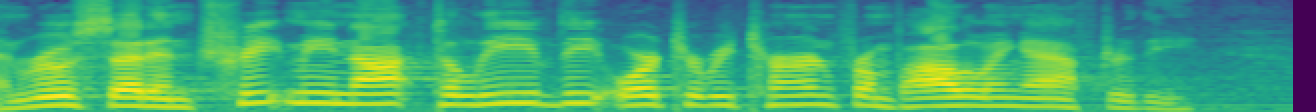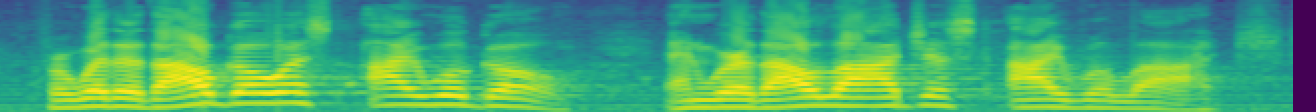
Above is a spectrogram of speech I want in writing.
And Ruth said, Entreat me not to leave thee or to return from following after thee. For whither thou goest, I will go, and where thou lodgest, I will lodge.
